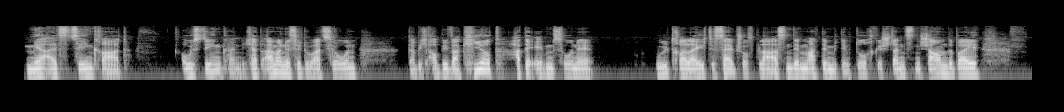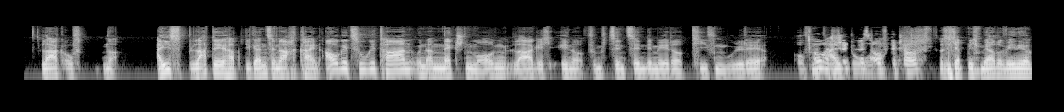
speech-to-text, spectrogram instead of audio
mehr als 10 Grad ausdehnen kann. Ich hatte einmal eine Situation, da habe ich auch bivakiert, hatte eben so eine ultraleichte selbstaufblasende Matte mit dem durchgestanzten Schaum dabei, lag auf Eisplatte, habe die ganze Nacht kein Auge zugetan und am nächsten Morgen lag ich in einer 15 Zentimeter tiefen Mulde auf dem oh, Altboden. aufgetaut. Also ich habe mich mehr oder weniger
